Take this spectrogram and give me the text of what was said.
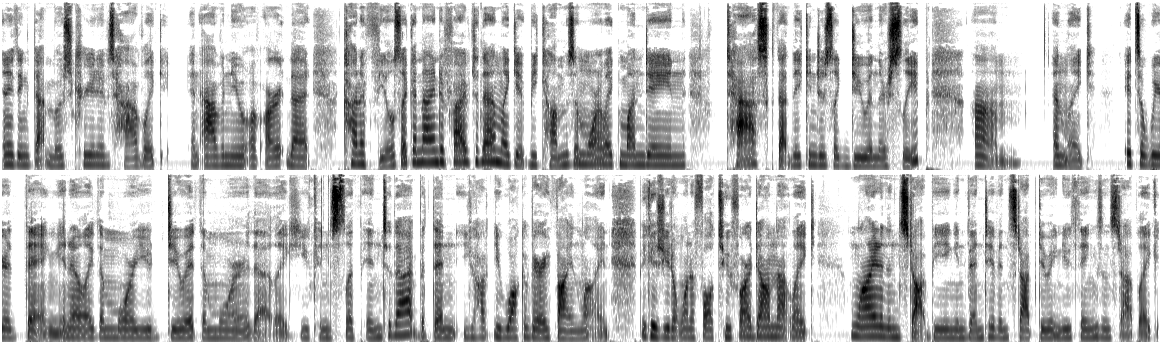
And I think that most creatives have like an avenue of art that kind of feels like a 9 to 5 to them, like it becomes a more like mundane task that they can just like do in their sleep. Um and like it's a weird thing, you know, like the more you do it, the more that like you can slip into that, but then you have you walk a very fine line because you don't want to fall too far down that like line and then stop being inventive and stop doing new things and stop like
